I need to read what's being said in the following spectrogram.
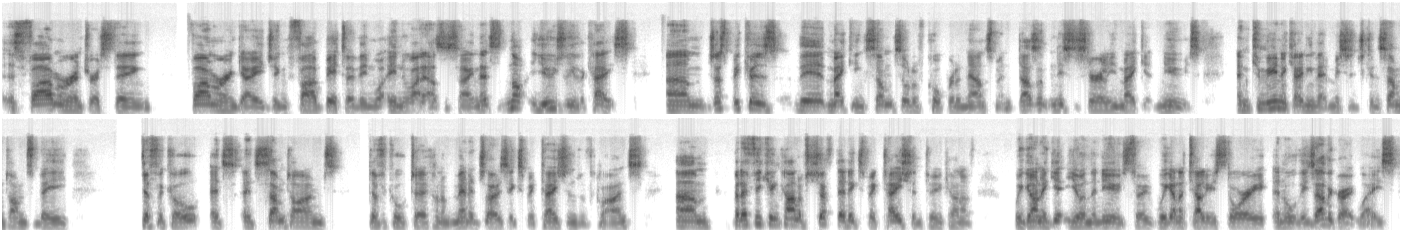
is far more interesting, far more engaging, far better than what anyone else is saying. That's not usually the case. Um, just because they're making some sort of corporate announcement doesn't necessarily make it news. And communicating that message can sometimes be difficult. It's it's sometimes difficult to kind of manage those expectations with clients. Um, but if you can kind of shift that expectation to kind of we're going to get you in the news, so we're going to tell you story in all these other great ways.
